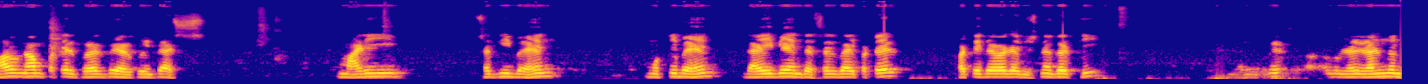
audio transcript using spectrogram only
મારું નામ પટેલ ભરતભાઈ હરકુદાસ મારી સગી બહેન, મોટી બહેન દાઈબેન દશરથભાઈ પટેલ, ફતેહ દરવાજા વિસનગરથી લંડન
